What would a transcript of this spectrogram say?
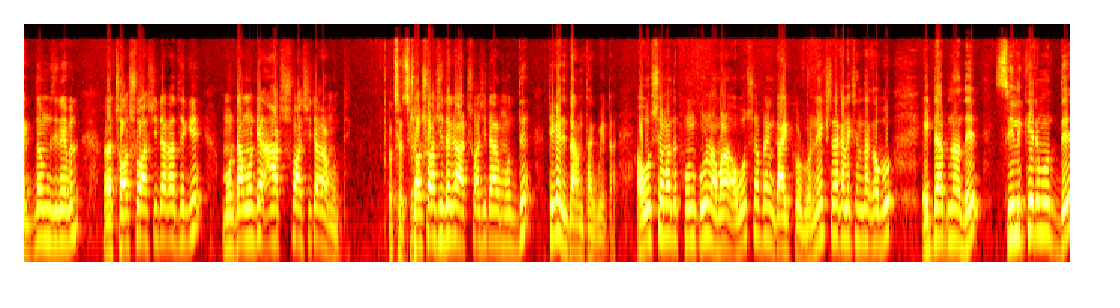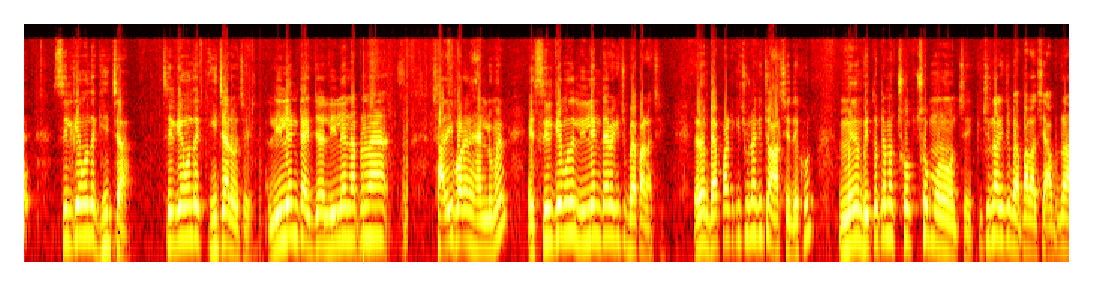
একদম রিজনেবল ছশো আশি টাকা থেকে মোটামুটি আটশো আশি টাকার মধ্যে। আচ্ছা আচ্ছা। ছশো আশি থেকে আটশো আশি টাকার মধ্যে ঠিক আছে দাম থাকবে এটা। অবশ্যই আমাদের ফোন করুন আমরা অবশ্যই আপনাকে গাইড করব। নেক্সট কালেকশন দেখাবো এটা আপনাদের সিল্কের মধ্যে সিল্কের মধ্যে ঘিচা। সিল্কের মধ্যে ঘিঁচা রয়েছে। লিলেন টাইপ যেটা লিলেন আপনারা শাড়ি পরেন হ্যান্ডলুমের এই সিল্কের মধ্যে লিলেন টাইপের কিছু ব্যাপার আছে। দেখুন, ব্যাপারটা কিছু না কিছু আছে, দেখুন। মানে ভিতরটা আমার ছোপ ছোপ মনে হচ্ছে। কিছু না কিছু ব্যাপার আছে, আপনারা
